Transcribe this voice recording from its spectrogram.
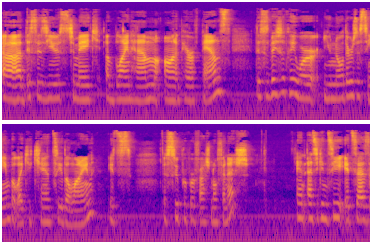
Uh, this is used to make a blind hem on a pair of pants. This is basically where you know there's a seam, but like you can't see the line. It's a super professional finish. And as you can see, it says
